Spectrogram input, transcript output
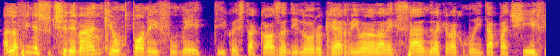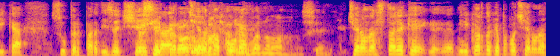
alla fine succedeva anche un po' nei fumetti questa cosa di loro che arrivano ad Alexandria, che è una comunità pacifica, super paradiso, Eh sì, eccetera. però e c'era loro proprio una, arrivano, sì. c'era una storia che eh, mi ricordo che proprio c'era una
